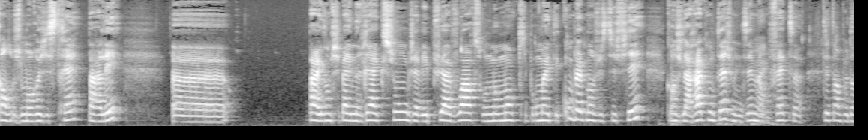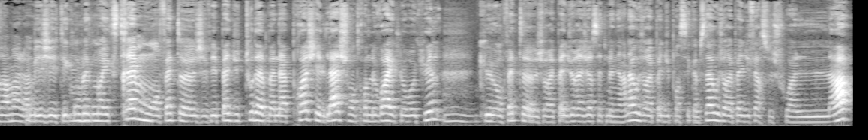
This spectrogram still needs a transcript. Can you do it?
quand je m'enregistrais parler, euh, par exemple, je sais pas, une réaction que j'avais pu avoir sur le moment qui pour moi était complètement justifiée, quand je la racontais, je me disais, mais en fait peut-être un peu drama là. Mais j'ai été complètement extrême où en fait euh, je vais pas du tout la bonne approche et là je suis en train de le voir avec le recul mm. que en fait euh, j'aurais pas dû réagir de cette manière là ou j'aurais pas dû penser comme ça ou j'aurais pas dû faire ce choix là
